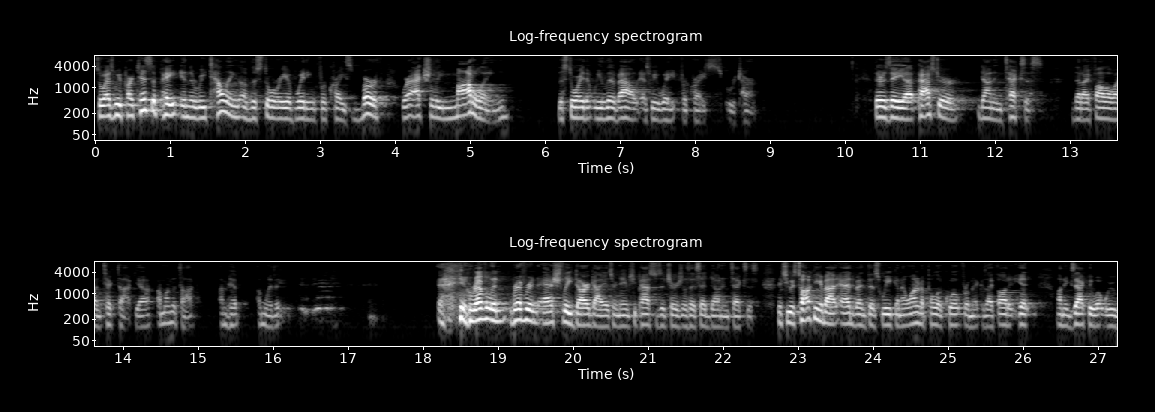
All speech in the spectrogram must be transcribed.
So, as we participate in the retelling of the story of waiting for Christ's birth, we're actually modeling the story that we live out as we wait for Christ's return. There's a uh, pastor down in Texas that I follow on TikTok. Yeah, I'm on the talk. I'm hip. I'm with it. Reverend, Reverend Ashley Dargai is her name. She pastors a church, as I said, down in Texas. And she was talking about Advent this week, and I wanted to pull a quote from it because I thought it hit on exactly what we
